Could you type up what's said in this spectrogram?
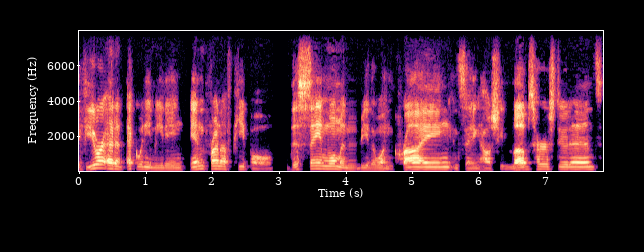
if you were at an equity meeting in front of people, this same woman would be the one crying and saying how she loves her students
